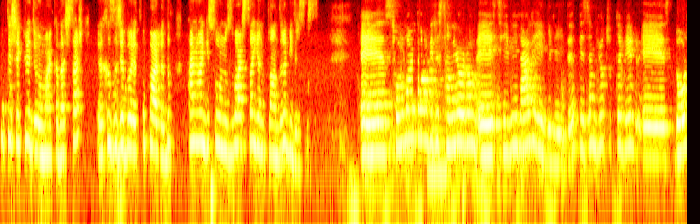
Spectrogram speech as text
Çok teşekkür ediyorum arkadaşlar. E, hızlıca böyle toparladım. Herhangi sorunuz varsa yanıtlandırabiliriz biz. Ee, sorulardan biri sanıyorum e, CV'lerle ilgiliydi. Bizim YouTube'da bir e, doğru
